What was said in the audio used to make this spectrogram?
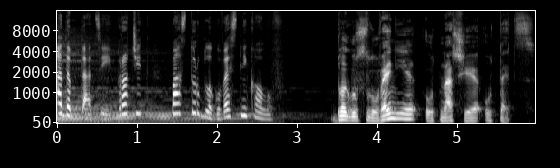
Адаптация и прочит, пастор Благовест Николов. Благословение от нашия Отец.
